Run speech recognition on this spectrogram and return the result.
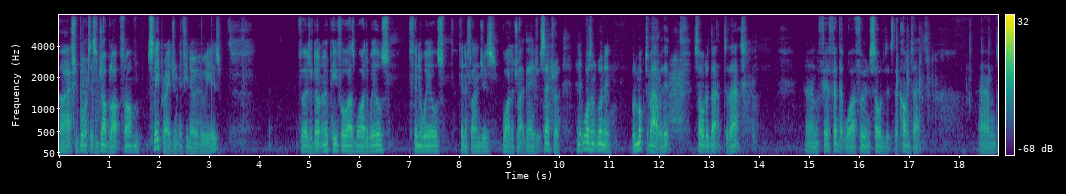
I actually bought it as a job lot from Sleeper Agent if you know who he is for those who don't know, P4 has wider wheels, thinner wheels, thinner flanges, wider track gauge, etc. And it wasn't running. But I mucked about with it, soldered that to that, and fed that wire through and soldered it to the contact. And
